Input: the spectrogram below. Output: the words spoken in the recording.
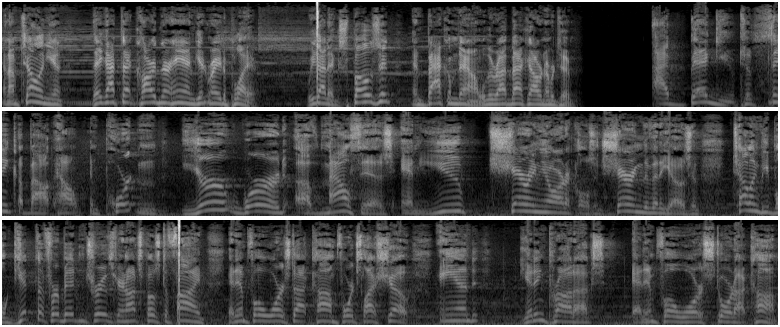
and i'm telling you they got that card in their hand getting ready to play it we got to expose it and back them down. We'll be right back, hour number two. I beg you to think about how important your word of mouth is and you sharing the articles and sharing the videos and telling people get the forbidden truth you're not supposed to find at Infowars.com forward slash show and getting products at InfoWarsStore.com.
